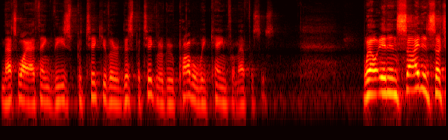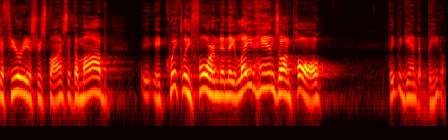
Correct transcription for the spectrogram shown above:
And that's why I think these particular, this particular group probably came from Ephesus. Well, it incited such a furious response that the mob it quickly formed and they laid hands on Paul. They began to beat him.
